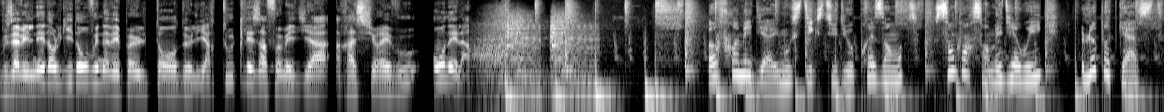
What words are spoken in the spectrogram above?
Vous avez le nez dans le guidon, vous n'avez pas eu le temps de lire toutes les infos médias, rassurez-vous, on est là. Offre Média et Moustique Studio présente 100% Media Week, le podcast.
